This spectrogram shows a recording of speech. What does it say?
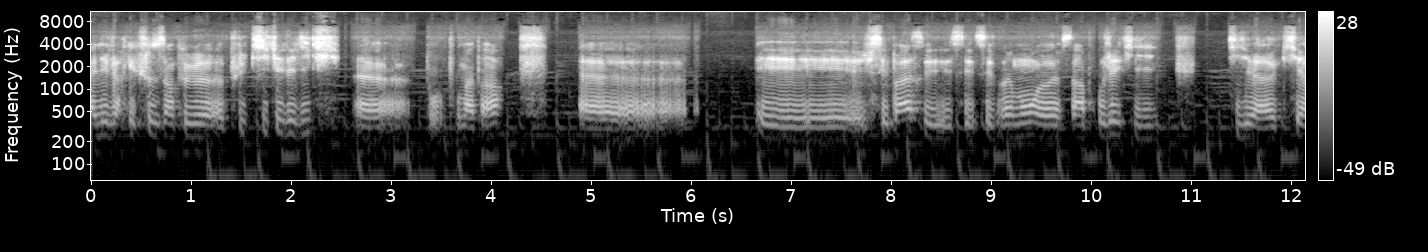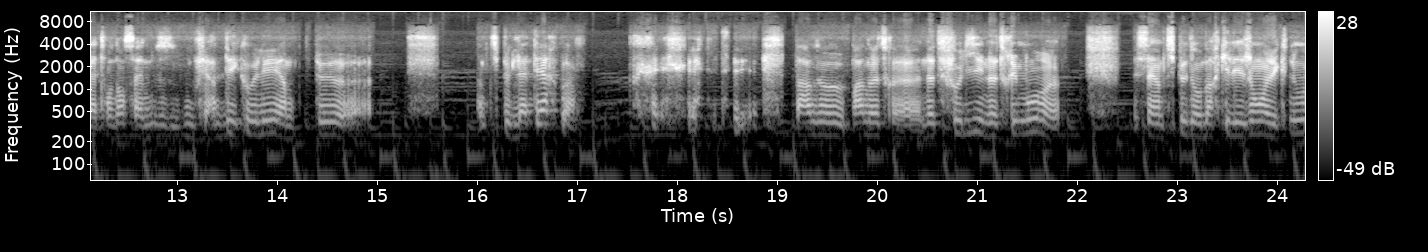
aller vers quelque chose d'un peu plus psychédélique pour, pour ma part. Et je sais pas, c'est vraiment c'est un projet qui qui, euh, qui a tendance à nous, nous faire décoller un petit peu euh, un petit peu de la terre quoi. par nos par notre euh, notre folie et notre humour, c'est un petit peu d'embarquer les gens avec nous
